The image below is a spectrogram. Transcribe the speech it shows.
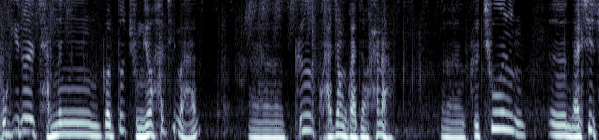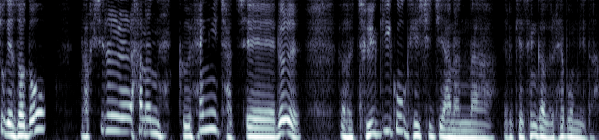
고기를 잡는 것도 중요하지만 어, 그 과정 과정 하나 어, 그 추운 어, 날씨 속에서도 낚시를 하는 그 행위 자체를 어, 즐기고 계시지 않았나 이렇게 생각을 해봅니다.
